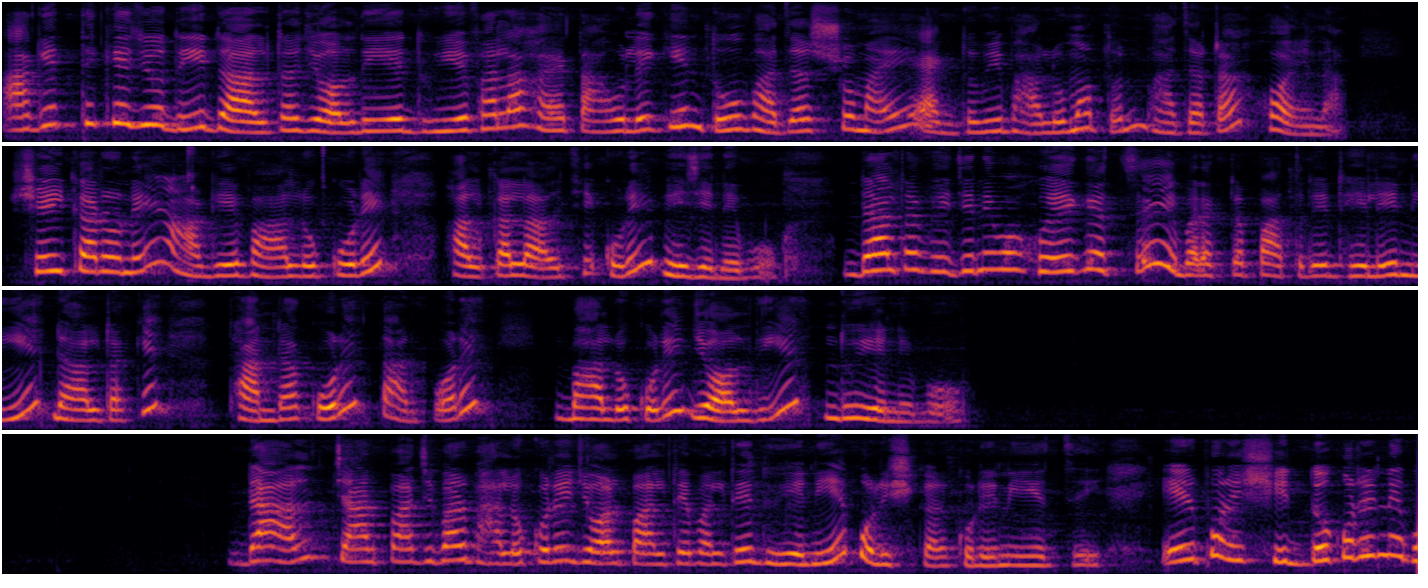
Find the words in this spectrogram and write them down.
আগের থেকে যদি ডালটা জল দিয়ে ধুয়ে ফেলা হয় তাহলে কিন্তু ভাজার সময় একদমই ভালো মতন ভাজাটা হয় না। সেই কারণে আগে ভালো করে হালকা লালচে করে ভেজে নেব। ডালটা ভেজে নেওয়া হয়ে গেছে, এবার একটা পাত্রে ঢেলে নিয়ে ডালটাকে ঠান্ডা করে তারপরে ভালো করে জল দিয়ে ধুয়ে নেব। ডাল চার পাঁচবার ভালো করে জল পাল্টে পাল্টে ধুয়ে নিয়ে পরিষ্কার করে নিয়েছি। এরপরে সিদ্ধ করে নেব,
